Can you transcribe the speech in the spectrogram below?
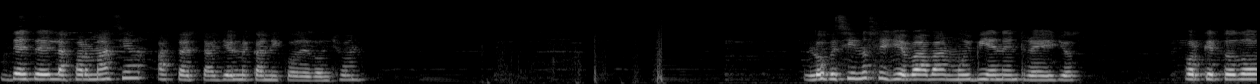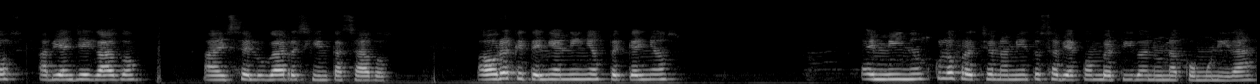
desde la farmacia hasta el taller mecánico de Don Chon. Los vecinos se llevaban muy bien entre ellos, porque todos habían llegado a ese lugar recién casados. Ahora que tenían niños pequeños, el minúsculo fraccionamiento se había convertido en una comunidad,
